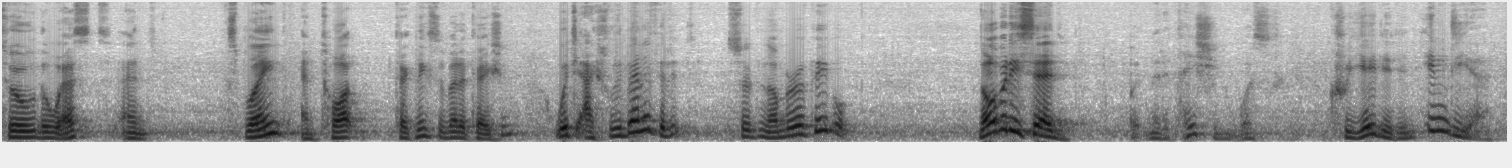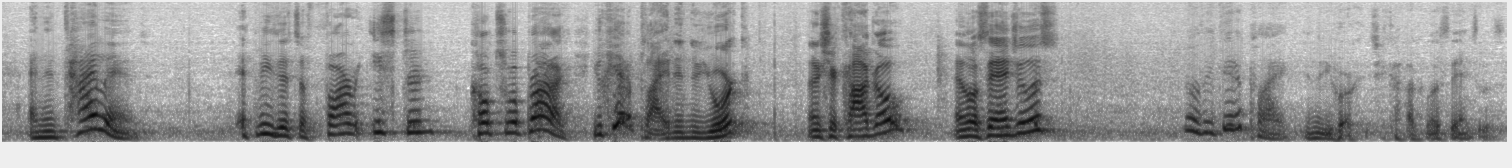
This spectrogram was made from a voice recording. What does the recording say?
to the West and explained and taught techniques of meditation, which actually benefited a certain number of people. Nobody said, but meditation was created in India and in Thailand. It means it's a Far Eastern cultural product. You can't apply it in New York and Chicago and Los Angeles. No, they did apply in New York, Chicago, Los Angeles.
